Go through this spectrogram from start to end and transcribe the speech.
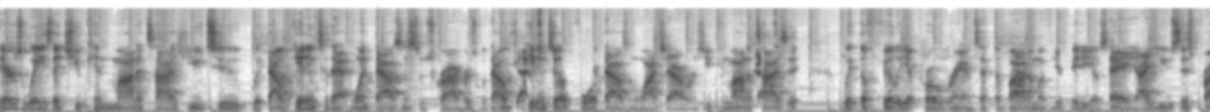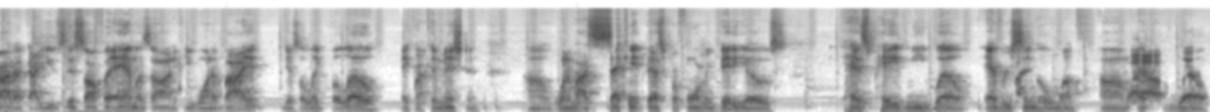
there's ways that you can monetize YouTube without getting to that 1,000 subscribers, without gotcha. getting to 4,000 watch hours. You can monetize gotcha. it with affiliate programs at the bottom of your videos. Hey, I use this product. I use this off of Amazon. If you want to buy it, there's a link below. Make a commission. Uh, one of my second best performing videos has paid me well every single month. Um, wow. well,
